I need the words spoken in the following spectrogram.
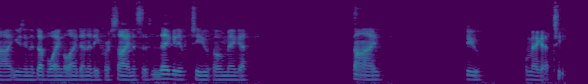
uh, using the double angle identity for sine. This is negative 2 omega sine 2 omega t.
